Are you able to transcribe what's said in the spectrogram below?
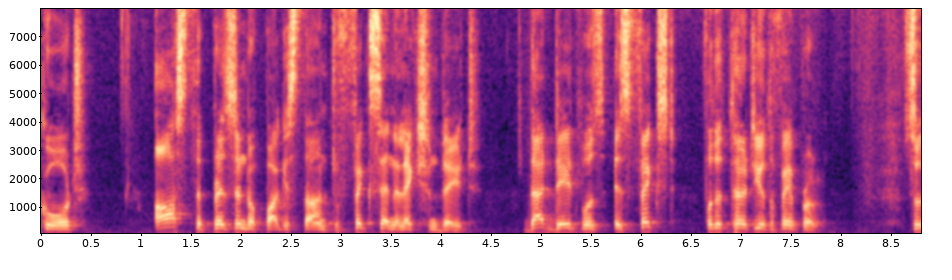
court as does of Pakistan to fix date that date was is fixed for the thirty so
